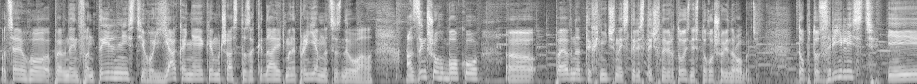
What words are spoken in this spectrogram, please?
Оця його певна інфантильність, його якання, яке йому часто закидають, мене приємно це здивувало. А з іншого боку, е, певна технічна і стилістична віртуозність того, що він робить. Тобто зрілість і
